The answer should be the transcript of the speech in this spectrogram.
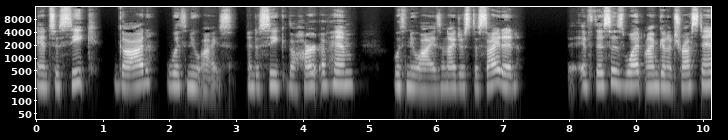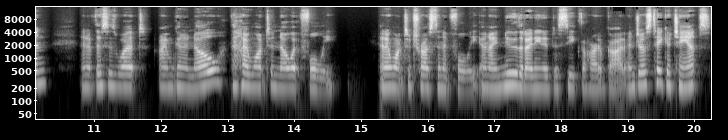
and to seek God with new eyes and to seek the heart of Him with new eyes. And I just decided if this is what I'm going to trust in, and if this is what I'm going to know, then I want to know it fully. And I want to trust in it fully. And I knew that I needed to seek the heart of God and just take a chance.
